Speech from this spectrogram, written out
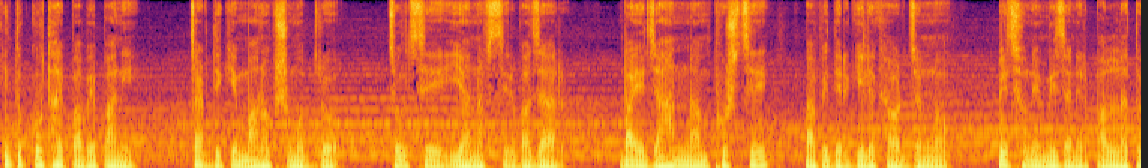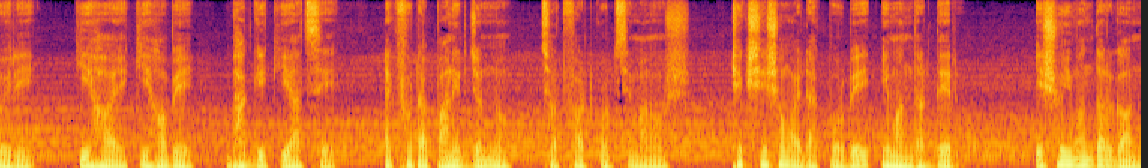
কিন্তু কোথায় পাবে পানি? চারদিকে মানব সমুদ্র চলছে ইয়া নফসির বাজার। বায়ে জাহান নাম ফুসছে পাপীদের গিলে খাওয়ার জন্য। পেছনে মিজানের পাল্লা তৈরি। কি হয়, কি হবে? ভাগ্যে কি আছে? এক ফোঁটা পানির জন্য ছটফট করছে মানুষ। ঠিক সে সময় ডাক পড়বে ইমানদারদের। এসো ইমানদারগণ,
